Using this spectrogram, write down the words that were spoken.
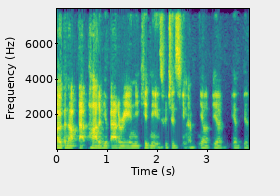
open up that part of your battery and your kidneys which is you know your your, your, your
